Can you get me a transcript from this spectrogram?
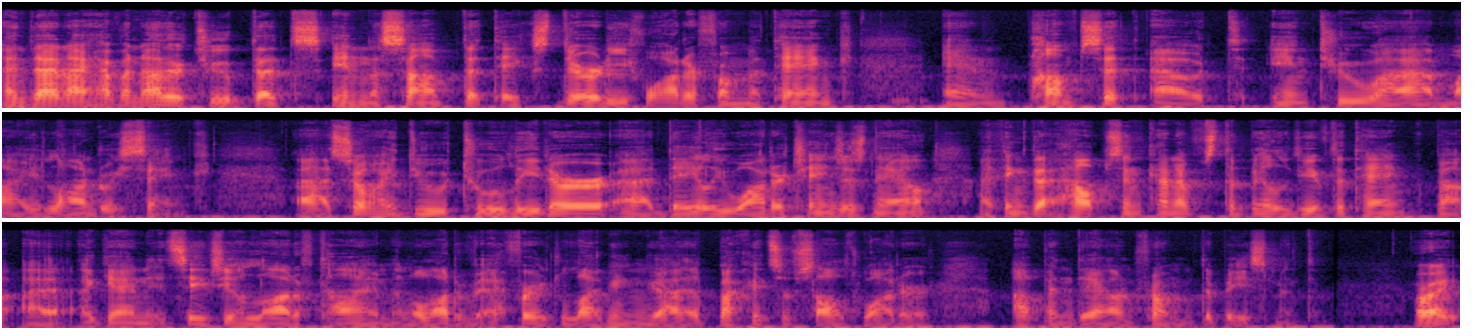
and then I have another tube that's in the sump that takes dirty water from the tank and pumps it out into uh, my laundry sink. Uh, so I do two liter uh, daily water changes now. I think that helps in kind of stability of the tank, but uh, again, it saves you a lot of time and a lot of effort lugging uh, buckets of salt water up and down from the basement. All right,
